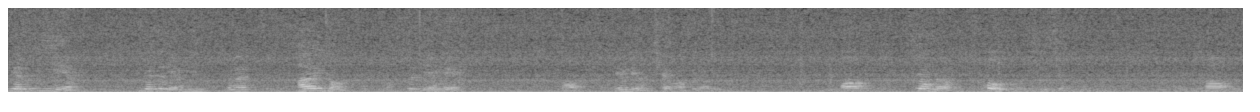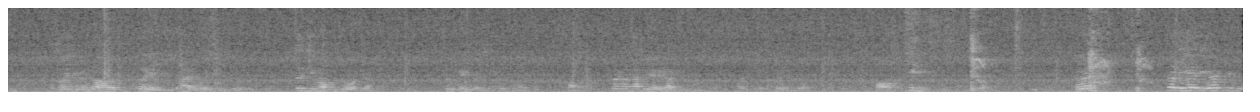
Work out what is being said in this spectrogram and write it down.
一一个是一零，一个是零一，对不对？还有一种是零零，哦，零零千万不要零，哦，用的后果自详，哦，所以你们到二年级他也会写这个，这地方不是我讲，是没本书都说，好，当然他没有要你自己，他就是个人用，好，禁止使用，对不对？那你要你要禁止。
